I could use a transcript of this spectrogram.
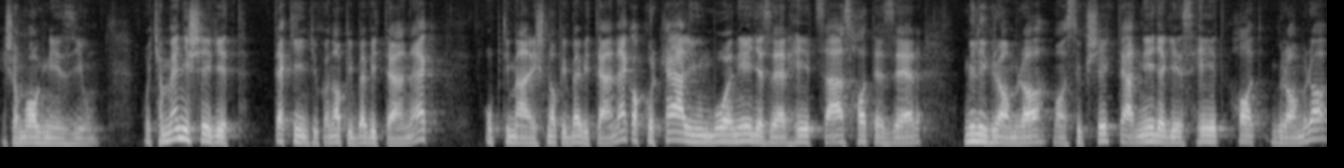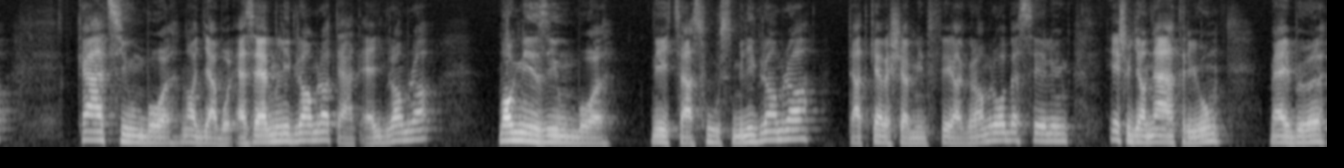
és a magnézium. Hogyha mennyiségét tekintjük a napi bevitelnek, optimális napi bevitelnek, akkor káliumból 4700-6000 mg-ra van szükség, tehát 4,7-6 g-ra, kálciumból nagyjából 1000 mg-ra, tehát 1 g-ra, magnéziumból 420 mg-ra, tehát kevesebb, mint fél gramról beszélünk, és ugye a nátrium, melyből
